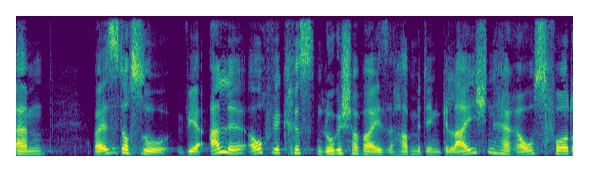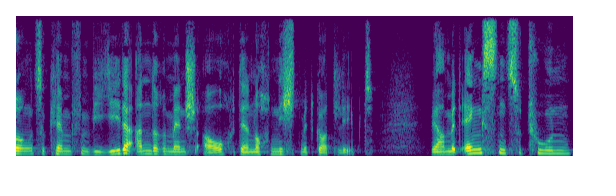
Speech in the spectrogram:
Ähm, weil es ist doch so, wir alle, auch wir Christen, logischerweise, haben mit den gleichen Herausforderungen zu kämpfen wie jeder andere Mensch auch, der noch nicht mit Gott lebt. Wir haben mit Ängsten zu tun,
